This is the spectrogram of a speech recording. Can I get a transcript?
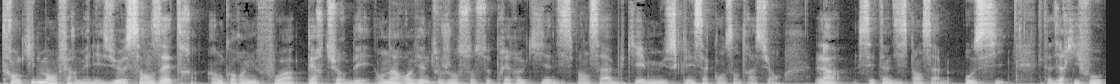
tranquillement fermer les yeux sans être, encore une fois, perturbé. On en revient toujours sur ce prérequis indispensable qui est muscler sa concentration. Là, c'est indispensable aussi. C'est-à-dire qu'il faut,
